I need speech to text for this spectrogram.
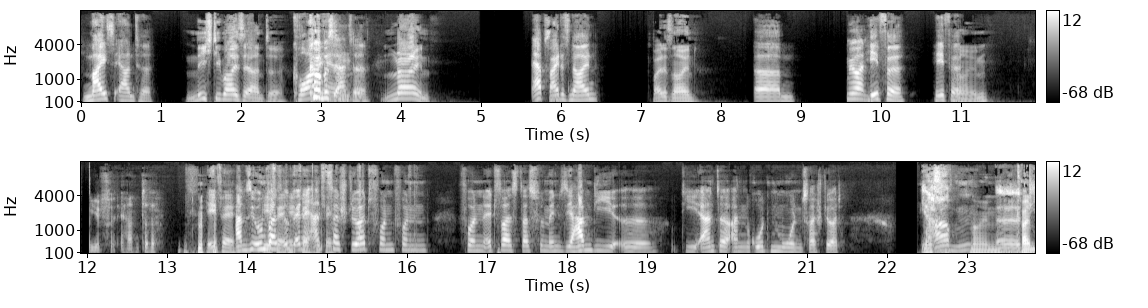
Maisernte, Nicht die Maisernte. Kornernte. Nein. Erbsen, Beides nein. Beides nein. Ähm, Möhren. Hefe, Hefe, Nein. Hefeernte? Hefe. Haben Sie irgendwas, Hefe, irgendeine Hefe, Ernte Hefe. zerstört von, von, von etwas, das für Menschen. Sie haben die, äh, die Ernte an roten Mohn zerstört. Wir Was? haben Nein, äh, kein die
